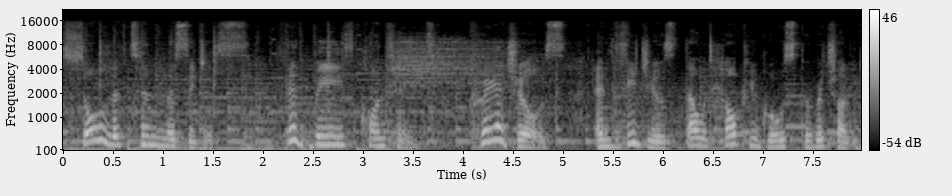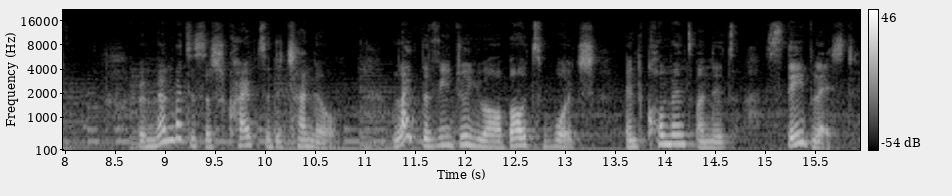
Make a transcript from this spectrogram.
soul-lifting messages, faith-based content, prayer drills, and videos that would help you grow spiritually. Remember to subscribe to the channel, like the video you are about to watch, and comment on it. Stay blessed.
